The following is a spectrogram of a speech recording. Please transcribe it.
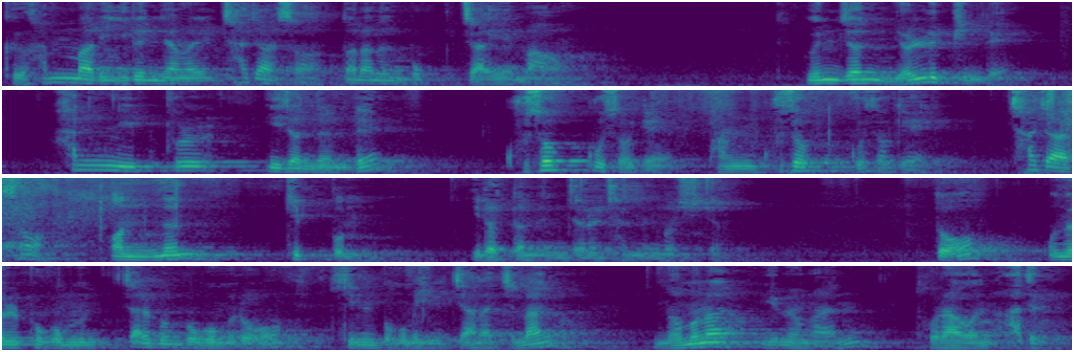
그 한 마리 잃은 양을 찾아서 떠나는 목자의 마음. 은전 열잎인데 한 잎을 잊었는데 구석구석에 방 구석구석에 찾아서 얻는 기쁨 잃었던 은전을 찾는 것이죠. 또 오늘 복음은 짧은 복음으로 긴 복음을 읽지 않았지만 너무나 유명한 돌아온 아들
